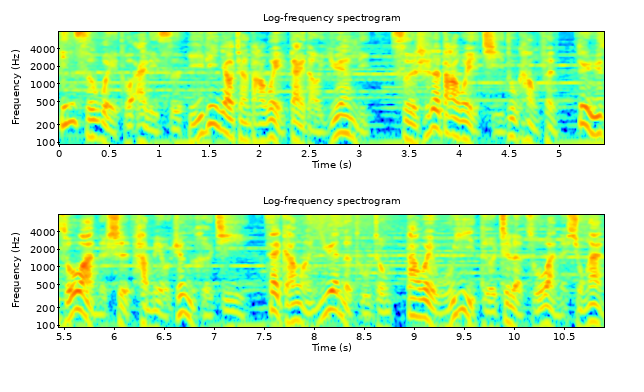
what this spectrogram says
因此委托爱丽丝一定要将大卫带到医院里。此时的大卫极度亢奋，对于昨晚的事他没有任何记忆。在赶往医院的途中，大卫无意得知了昨晚的凶案。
